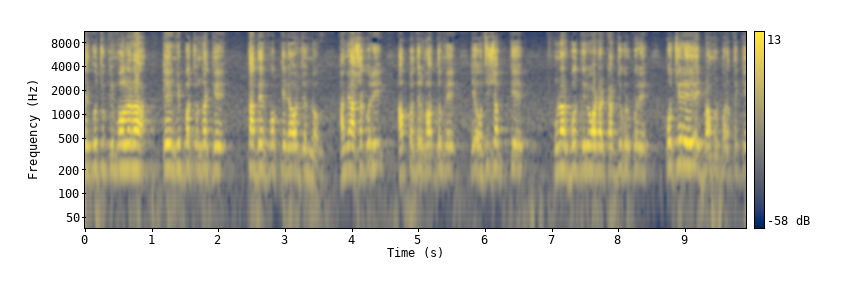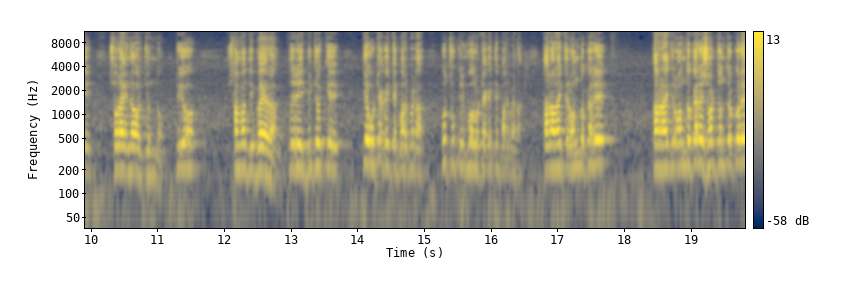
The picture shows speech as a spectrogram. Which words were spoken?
এই কুচুকরি মহলেরা এই নির্বাচনটাকে তাদের পক্ষে নেওয়ার জন্য। আমি আশা করি আপনাদের মাধ্যমে এই অতি সাহেবকে ওনার বদলির অর্ডার কার্যকর করে অচিরে এই ব্রাহ্মণপাড়া থেকে সরাই নেওয়ার জন্য। প্রিয় সাংবাদিক ভাইয়েরা আমাদের এই বিজয়কে কেউ ঠেকাইতে পারবে না কুচুকরি মহলও ঠেকাইতে পারবে না। তারা রাতের অন্ধকারে তারা রাতের অন্ধকারে ষড়যন্ত্র করে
